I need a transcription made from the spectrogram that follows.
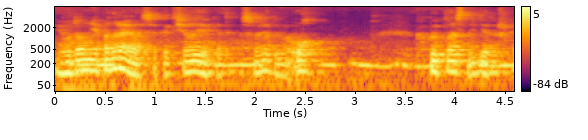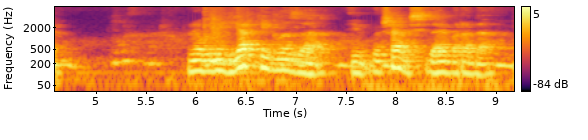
И вот он мне понравился, как человек. Я так посмотрел, думаю, о, какой классный дедушка. У него были яркие глаза и большая седая борода.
